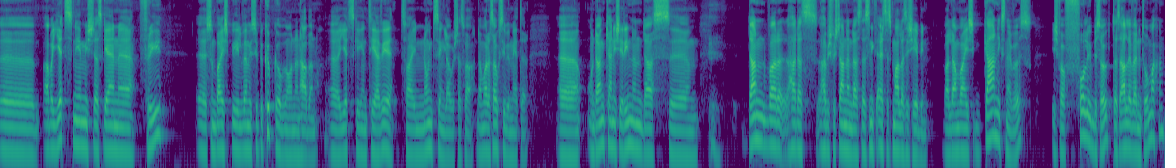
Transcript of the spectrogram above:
Äh, aber jetzt nehme ich das gerne früh. Äh, zum Beispiel, wenn wir Supercup gewonnen haben. Äh, jetzt gegen THW 2019, glaube ich, das war. Dann war das auch 7 Meter. Äh, und dann kann ich erinnern, dass ähm, dann war, hat das, habe ich verstanden, dass das nicht das erste Mal, dass ich hier bin. Weil dann war ich gar nichts nervös. Ich war voll überzeugt, dass alle werden Tor machen.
